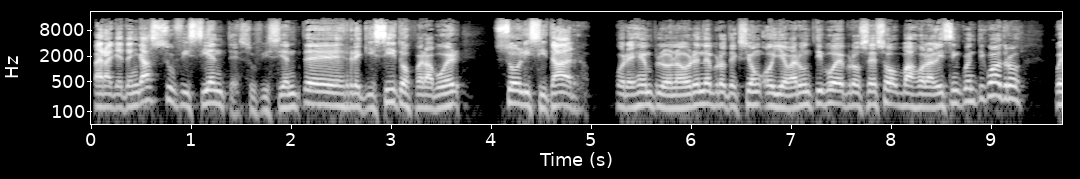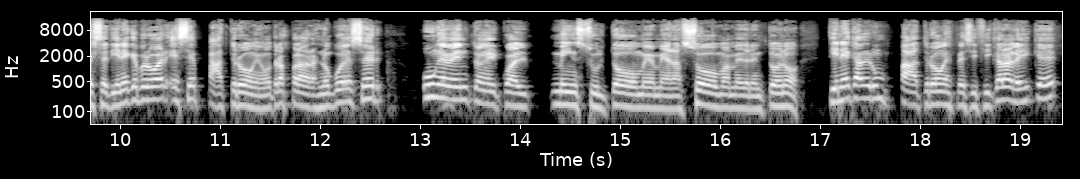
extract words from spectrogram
para que tengas suficientes, suficientes requisitos para poder solicitar, por ejemplo, una orden de protección o llevar un tipo de proceso bajo la ley 54, pues se tiene que probar ese patrón. En otras palabras, no puede ser un evento en el cual me insultó, me amenazó, me amedrentó, no. Tiene que haber un patrón, especifica la ley que,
